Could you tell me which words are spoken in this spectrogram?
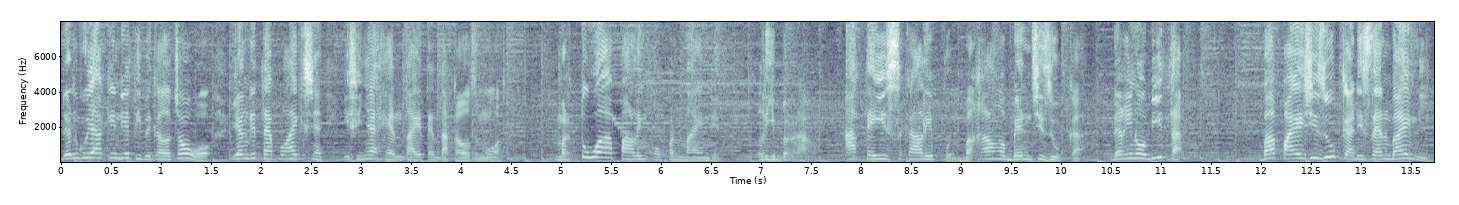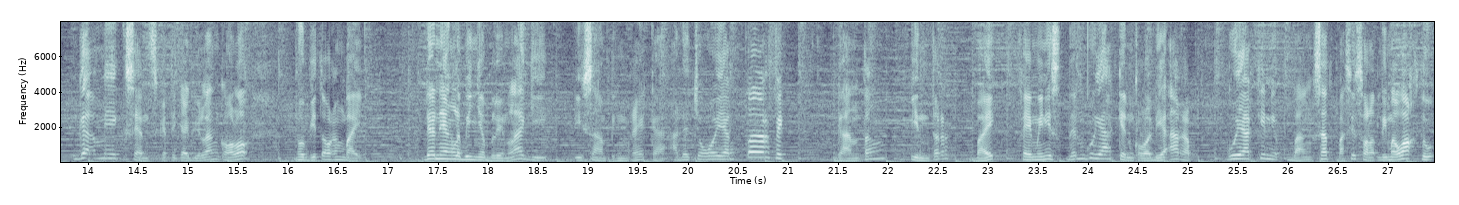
Dan gue yakin dia tipikal cowok yang di tab likes-nya isinya hentai tentakel semua. Mertua paling open-minded, liberal, ateis sekalipun bakal ngeban Shizuka dari Nobita. Bapaknya Shizuka di Stand By Me gak make sense ketika bilang kalau Nobita orang baik. Dan yang lebih nyebelin lagi, di samping mereka ada cowok yang perfect. Ganteng, pinter, baik, feminis, dan gue yakin kalau dia Arab, gue yakin nih bangsat pasti sholat lima waktu.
